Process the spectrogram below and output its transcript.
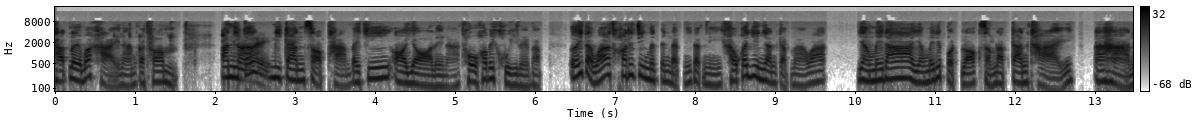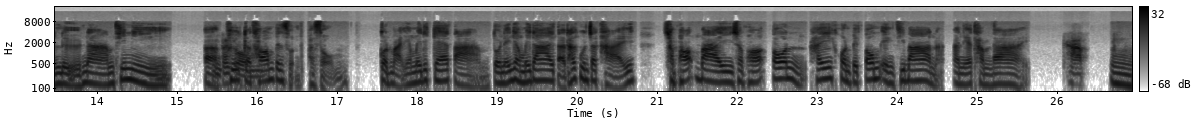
ชัดๆเลยว่าขายน้ำกระท่อม อันนี้ก็ใช่มีการสอบถามไปที่ออยเลยนะ โทรเข้าไปคุยเลยแบบ เอ้ยแต่ว่าข้อที่จริงมันเป็นแบบนี้แบบนี้ เขาก็ยืนยันกลับมาว่า ยังไม่ได้ยังไม่ได้ปลดล็อกสำหรับการขายอาหารหรือน้ำที่มีเอ่อส่วนผสมพืชกระท่อมเป็นส่วนผสม กฎหมายยังไม่ได้แก้ตาม ตัวนี้ยังไม่ได้ แต่ถ้าคุณจะขายเฉพาะใบ เฉพาะต้นให้คนไปต้มเองที่บ้านอะ อันเนี้ยทำได้ ครับ อืม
